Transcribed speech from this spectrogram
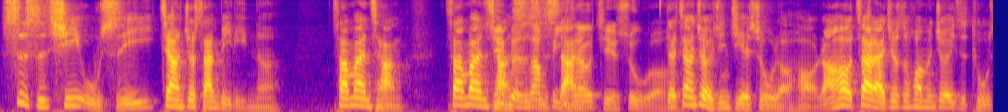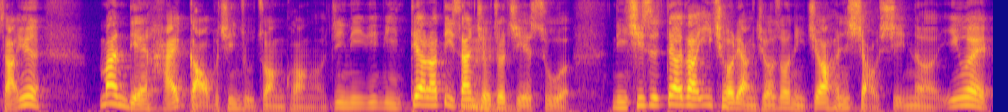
四十七五十一，这样就三比零了。上半场上半场四十三就结束了，对，这样就已经结束了哈。然后再来就是后面就一直屠杀，因为曼联还搞不清楚状况哦。你你你你掉到第三球就结束了，你其实掉到一球两球的时候，你就要很小心了，因为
